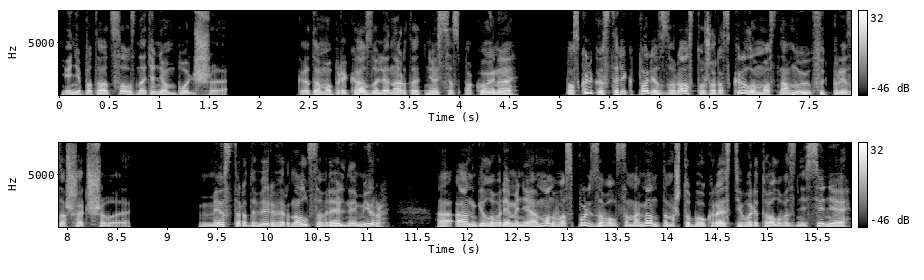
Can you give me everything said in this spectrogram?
и не пытаться узнать о нем больше. К этому приказу Леонард отнесся спокойно, поскольку старик Палец Зураст уже раскрыл ему основную суть произошедшего. Мистер Дверь вернулся в реальный мир — а ангел времени Амон воспользовался моментом, чтобы украсть его ритуал Вознесения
